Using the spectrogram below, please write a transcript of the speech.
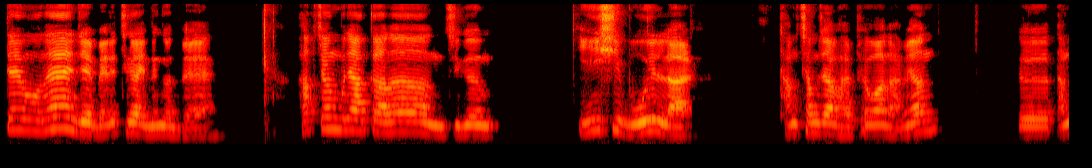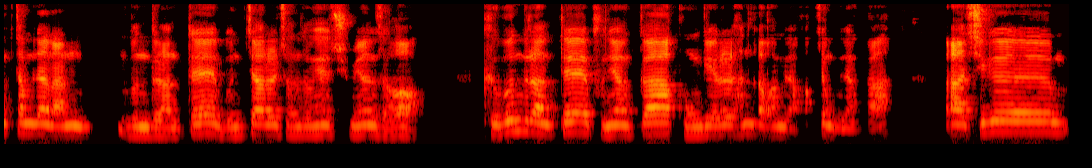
때문에 이제 메리트가 있는 건데 확정 분양가는 지금 25일 날 당첨자 발표가 나면 그 당첨자 난 분들한테 문자를 전송해 주면서 그분들한테 분양가 공개를 한다고 합니다. 확정 분양가. 아, 지금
